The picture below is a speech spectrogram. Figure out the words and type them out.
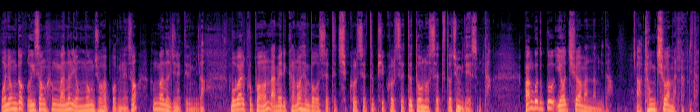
원형덕 의성 흑마늘 영농조합법인에서 흑마늘 진액 드립니다. 모바일 쿠폰, 아메리카노 햄버거 세트, 치콜 세트, 피콜 세트, 도넛 세트도 준비되어 있습니다. 광고 듣고 여치와 만납니다. 아, 경치와 만납니다.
